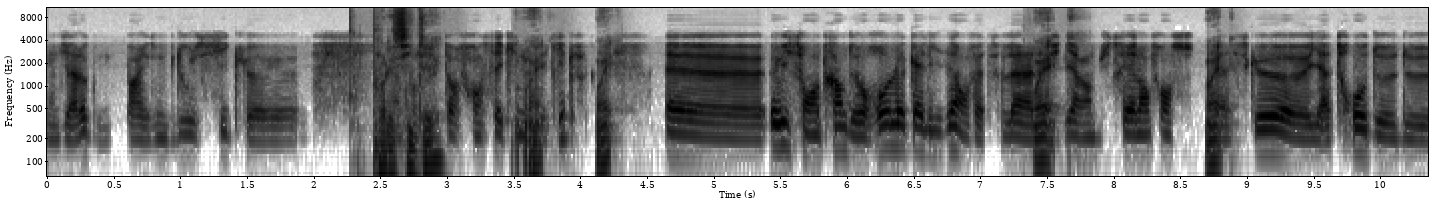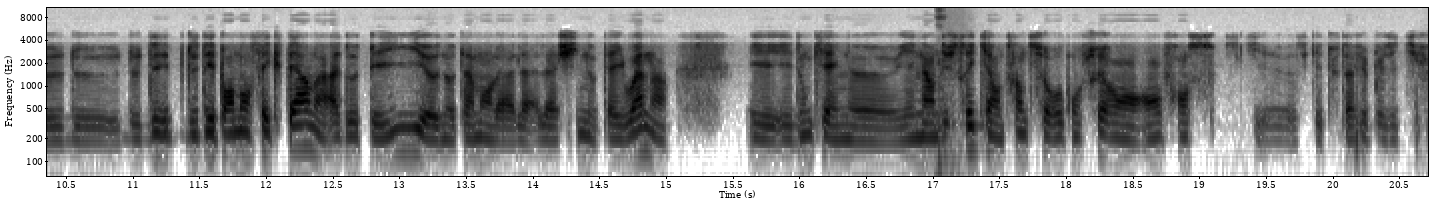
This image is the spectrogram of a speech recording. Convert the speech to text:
on dialogue, par exemple 12 cycles, euh, pour les un citer. constructeur français qui nous Ouais. équipe, Ouais. Euh, eux, ils sont en train de relocaliser en fait la, filière industrielle en France Ouais. parce que euh, il y a trop de, de, de, de, de dépendance externe à d'autres pays, euh, notamment la, la, la Chine ou Taïwan. Et, et donc il y, a une, il y a une industrie qui est en train de se reconstruire en, en France, ce qui, est, ce qui est tout à fait positif.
